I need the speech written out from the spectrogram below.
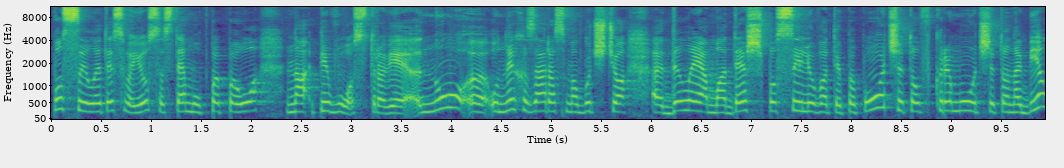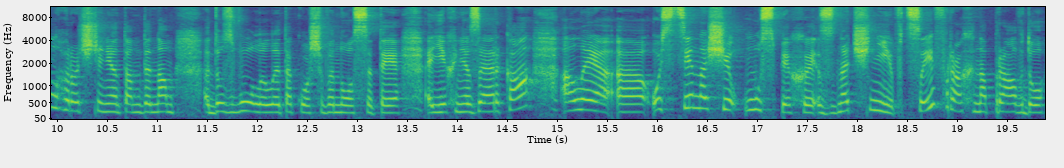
посилити свою систему ППО на півострові. Ну е, у них зараз, мабуть, що е, дилема, де ж посилювати ППО, чи то в Криму, чи то на Білгородщині, там де нам дозволили також виносити їхнє ЗРК. Але е, ось ці наші успіхи значні в цифрах. Направду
